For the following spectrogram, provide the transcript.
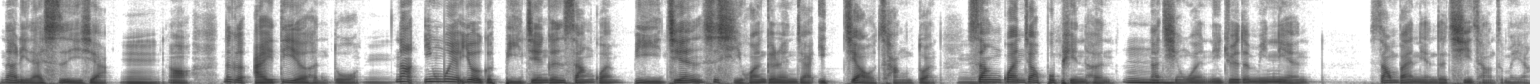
那你来试一下嗯啊、那个 idea 很多。嗯那因为又有个比肩跟伤官，比肩是喜欢跟人家一较长短，嗯伤官叫不平衡。嗯那请问你觉得明年上半年的气场怎么样？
